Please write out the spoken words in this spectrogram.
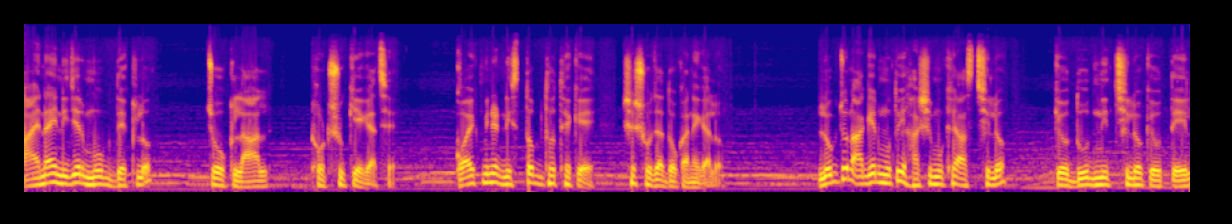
আয়নায় নিজের মুখ দেখল, চোখ লাল, ঠোঁট শুকিয়ে গেছে। কয়েক মিনিট নিস্তব্ধ থেকে সে সোজা দোকানে গেল। লোকজন আগের মতোই হাসি মুখে আসছিল, কেউ দুধ নিচ্ছিল, কেউ তেল,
